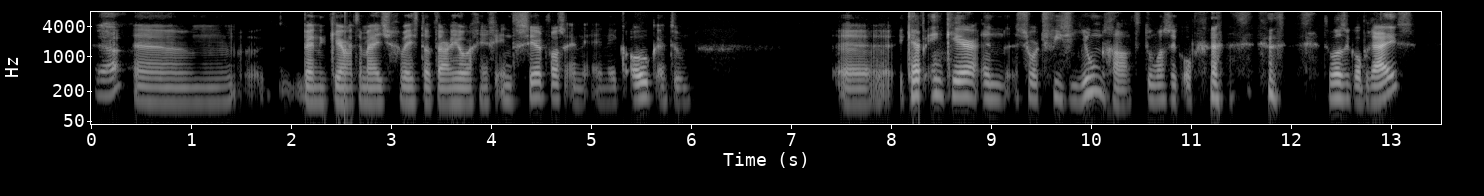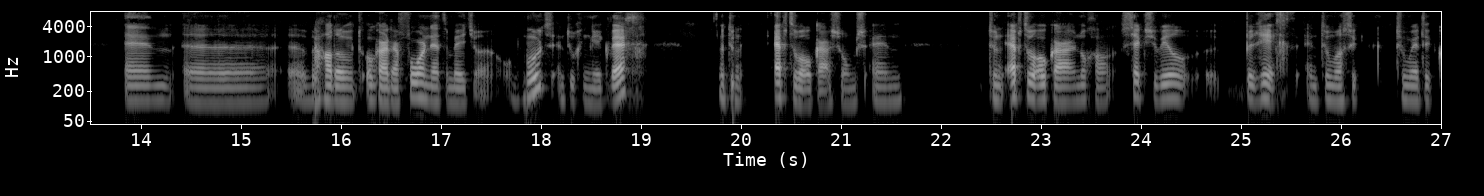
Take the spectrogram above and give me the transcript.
Ja. Um, ben een keer met een meisje geweest dat daar heel erg in geïnteresseerd was. En, en ik ook. En toen. Uh, ik heb een keer een soort visioen gehad. Toen was ik op, toen was ik op reis. En uh, we hadden elkaar daarvoor net een beetje ontmoet. En toen ging ik weg. En toen appten we elkaar soms. En toen appten we elkaar nogal seksueel bericht. En toen, was ik, toen werd ik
